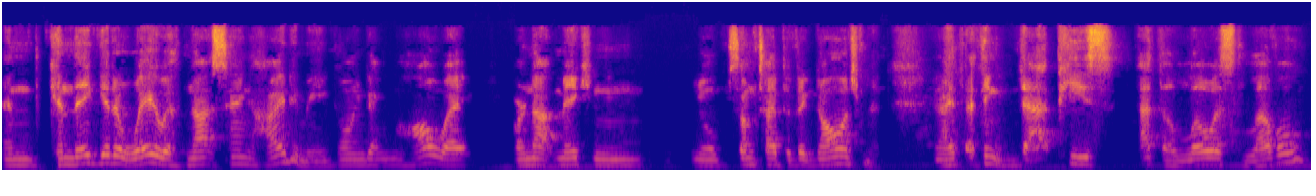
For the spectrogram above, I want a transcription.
and can they get away with not saying hi to me going down the hallway or not making you know some type of acknowledgement? And I, I think that piece at the lowest level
